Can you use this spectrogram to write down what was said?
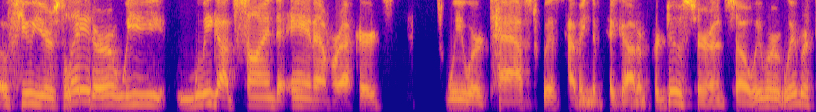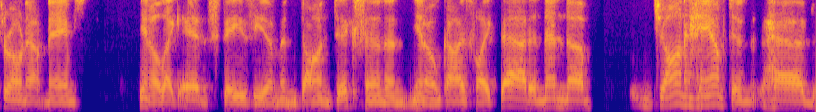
a few years later, we we got signed to A and M Records. We were tasked with having to pick out a producer, and so we were we were throwing out names, you know, like Ed Stasium and Don Dixon, and you know, guys like that. And then uh, John Hampton had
